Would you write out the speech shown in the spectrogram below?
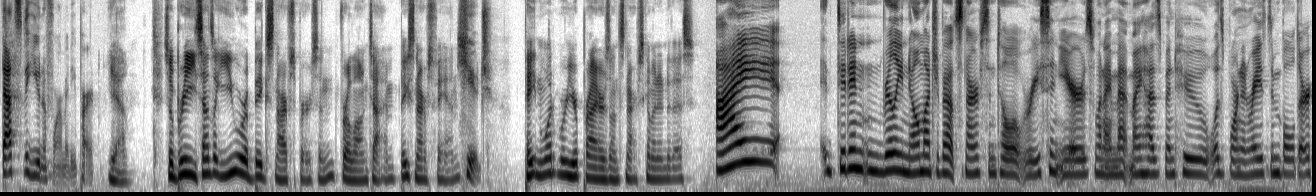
That's the uniformity part. Yeah. So Bree, sounds like you were a big Snarfs person for a long time, big Snarfs fan. Huge. Peyton, what were your priors on Snarfs coming into this? I didn't really know much about Snarfs until recent years when I met my husband, who was born and raised in Boulder.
